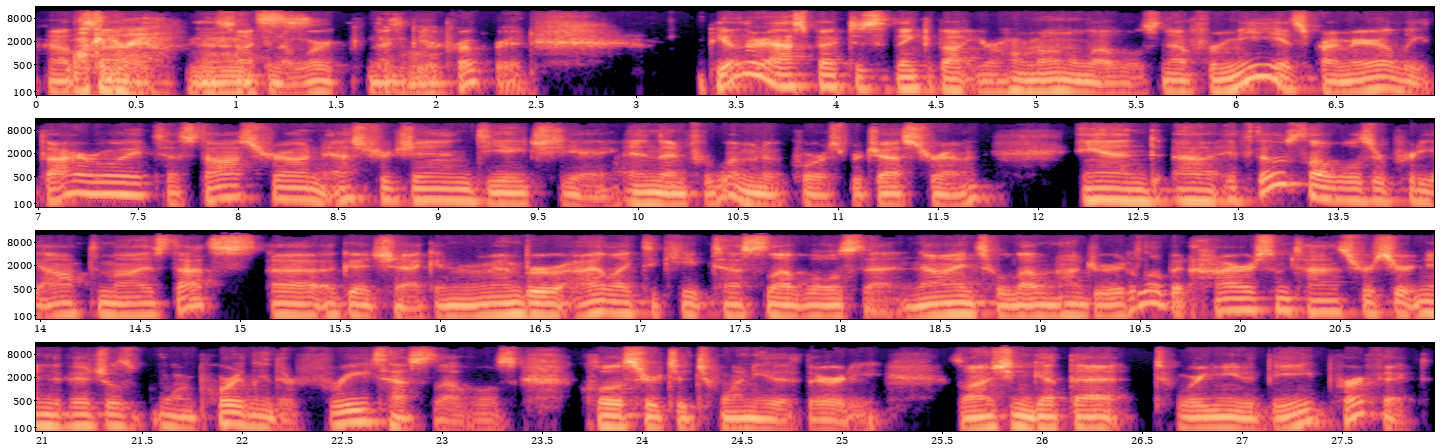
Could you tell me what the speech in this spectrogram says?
outside. Yeah, it's not going to work. To be appropriate. The other aspect is to think about your hormonal levels. Now, for me, it's primarily thyroid, testosterone, estrogen, DHEA, and then for women, of course, progesterone. And uh, if those levels are pretty optimized, that's uh, a good check. And remember, I like to keep test levels at nine to 1100, a little bit higher sometimes for certain individuals. More importantly, their free test levels closer to 20 to 30. As long as you can get that to where you need to be, perfect.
